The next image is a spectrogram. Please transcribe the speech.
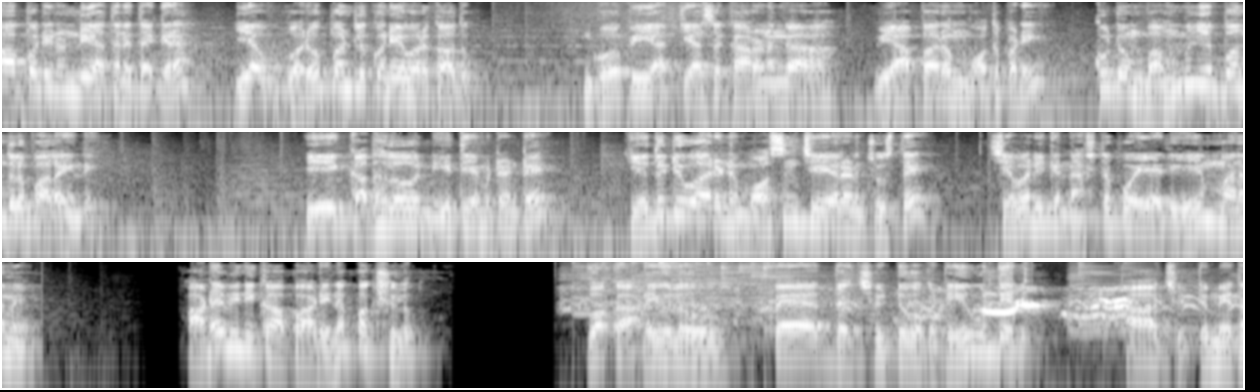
అప్పటి నుండి అతని దగ్గర ఎవ్వరూ పండ్లు కొనేవారు కాదు. గోపి అత్యాస కారణంగా వ్యాపారం మూతపడి కుటుంబం ఇబ్బందుల పాలైంది. ఈ కథలో నీతి ఏమిటంటే ఎదుటి వారిని మోసం చేయాలని చూస్తే చివరికి నష్టపోయేది మనమే. అడవిని కాపాడిన పక్షులు. ఒక అడవిలో పెద్ద చెట్టు ఒకటి ఉండేది. ఆ చెట్టు మీద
